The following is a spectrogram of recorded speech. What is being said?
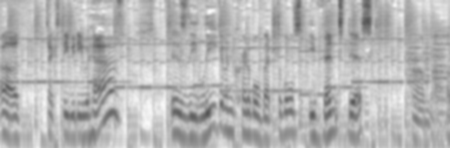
Uh, next DVD we have is the League of Incredible Vegetables event disc from uh,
